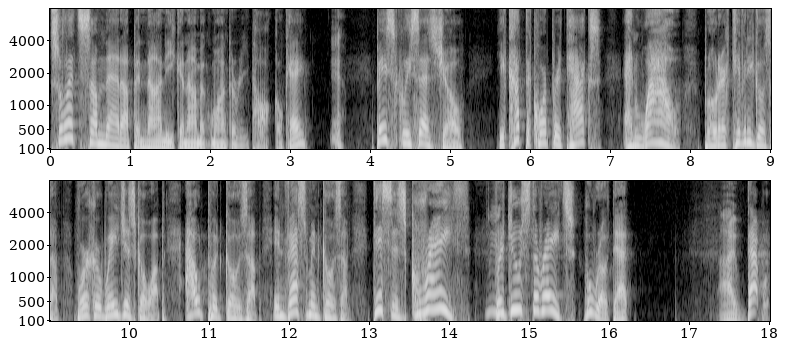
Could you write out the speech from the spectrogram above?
So let's sum that up in non economic wonkery talk, okay? Yeah. Basically says, Joe, you cut the corporate tax, and wow, productivity goes up, worker wages go up, output goes up, investment goes up. This is great. Reduce the rates. Who wrote that? I That.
